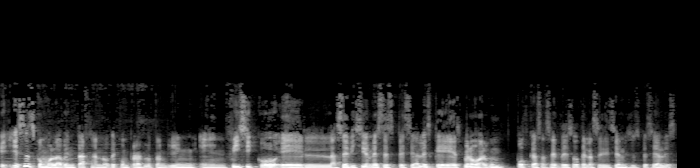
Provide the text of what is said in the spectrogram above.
E, esa es como la ventaja, ¿no? De comprarlo también en físico. las ediciones especiales, que espero algún podcast hacer de eso, de las ediciones especiales.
